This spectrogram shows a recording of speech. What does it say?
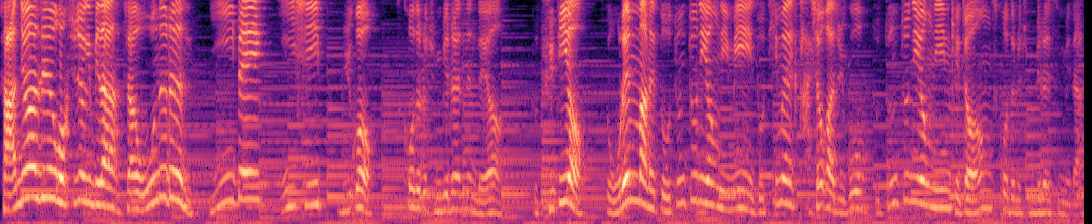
자 안녕하세요. 곽준영입니다. 자 오늘은 226억 스쿼드를 준비를 했는데요. 또 드디어 또 오랜만에 또 뚠뚠이 형님이 또 팀에 가셔가지고 또 뚠뚠이 형님 계정 스쿼드를 준비를 했습니다.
